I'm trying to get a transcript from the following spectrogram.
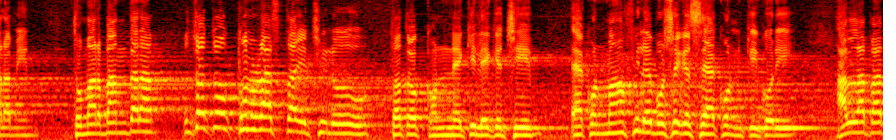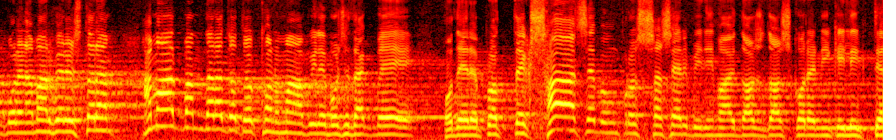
আলামিন, তোমার বান্দারা যতক্ষণ রাস্তায় ছিল, ততক্ষণ নেকি লেগেছি। এখন মাহফিলে বসে গেছে, এখন কি করি? আল্লাহ পাক বলেন, আমার ফেরেস্তারা আমার বান্দারা যতক্ষণ মাহফিলে বসে থাকবে, ওদের প্রত্যেক শ্বাস এবং প্রশ্বাসের বিনিময় দশ দশ করে নিকি লিখতে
